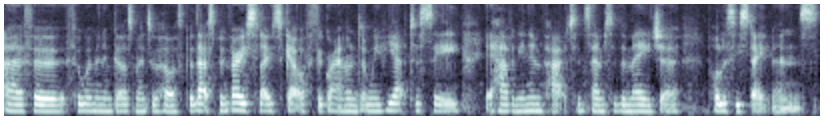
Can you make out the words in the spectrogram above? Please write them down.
uh, for for women and girls' mental health, but that's been very slow to get off the ground, and we've yet to see it having an impact in terms of the major policy statements.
